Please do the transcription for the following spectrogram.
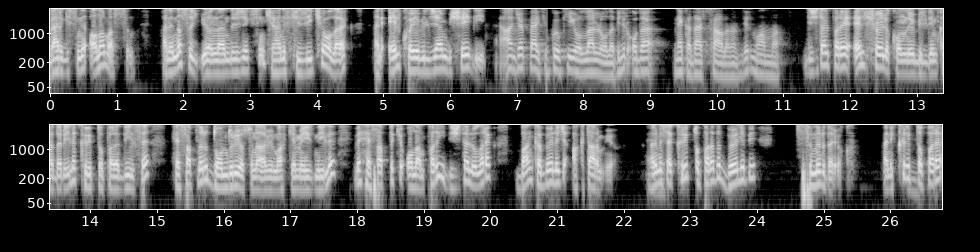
Vergisini alamazsın. Hani nasıl yönlendireceksin ki hani fiziki olarak hani el koyabileceğin bir şey değil. Ancak belki hukuki yollarla olabilir. O da ne kadar sağlanabilir muamma. Dijital paraya el şöyle konuluyor bildiğim kadarıyla kripto para değilse hesapları donduruyorsun abi mahkeme izniyle ve hesaptaki olan parayı dijital olarak banka böylece aktarmıyor. Hani evet. Hani mesela kripto parada böyle bir sınır da yok. Hani kripto para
